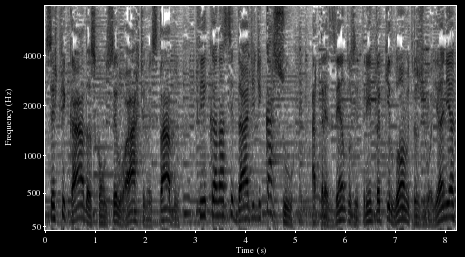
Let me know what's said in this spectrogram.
certificadas com o selo Arte no estado fica na cidade de Caçu, a 330 quilômetros de Goiânia,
